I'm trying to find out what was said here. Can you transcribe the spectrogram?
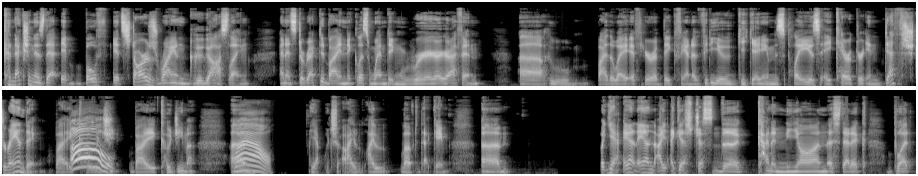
connection is that it both it stars Ryan Gosling, and it's directed by Nicolas Winding Refn, uh, who, by the way, if you're a big fan of video games, plays a character in Death Stranding by Oh! Koji- by Kojima. Um, wow. yeah which i i loved that game um but yeah and and i, I guess just the kind of neon aesthetic but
